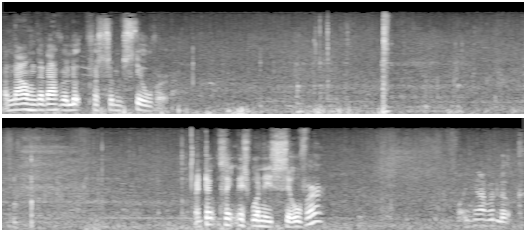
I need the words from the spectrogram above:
and now I'm going to have a look for some silver. I don't think this one is silver, can have a look.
